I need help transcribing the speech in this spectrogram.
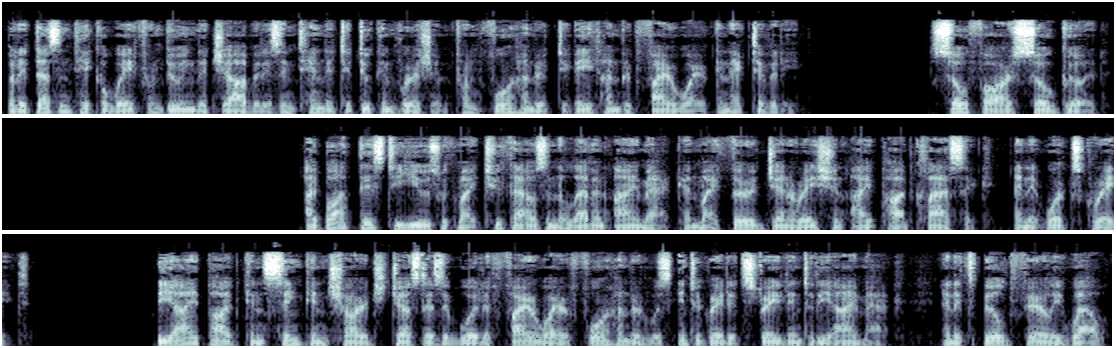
but it doesn't take away from doing the job it is intended to do conversion from 400 to 800 FireWire connectivity. So far so good. I bought this to use with my 2011 iMac and my third generation iPod Classic, and it works great. The iPod can sync and charge just as it would if FireWire 400 was integrated straight into the iMac, and it's built fairly well,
